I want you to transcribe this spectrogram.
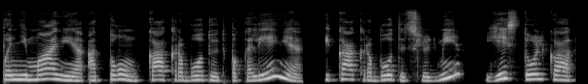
понимание о том, как работают поколения и как работать с людьми, есть только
